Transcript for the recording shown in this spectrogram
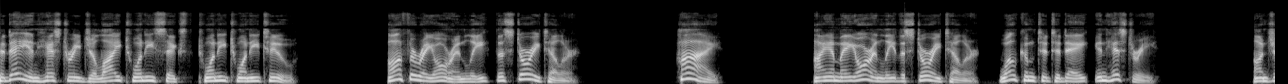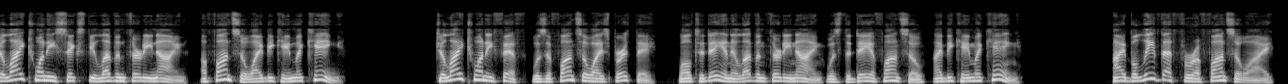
Today in History, July 26, 2022. Author Aoran Li, the storyteller. Hi. I am Aoran Li, the storyteller. Welcome to Today in History. On July 26, 1139, Afonso I became a king. July 25 was Afonso I's birthday, while today in 1139 was the day Afonso I became a king. I believe that for Afonso I,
